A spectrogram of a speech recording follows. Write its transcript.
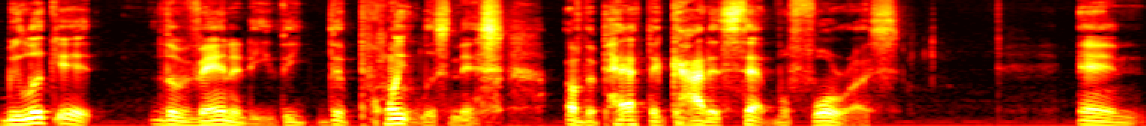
we look at the vanity, the the pointlessness of the path that God has set before us. And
